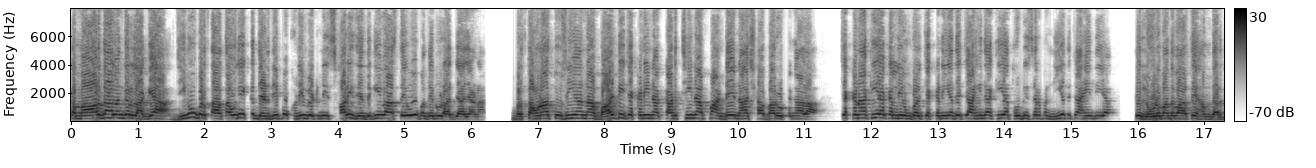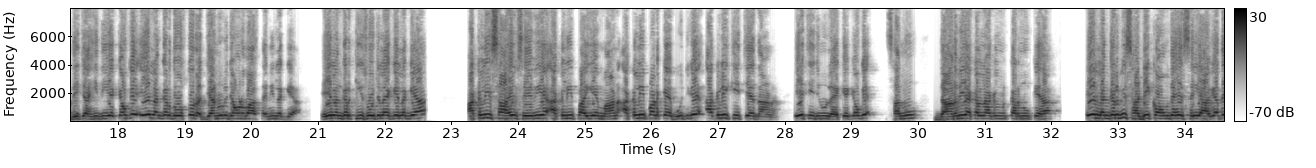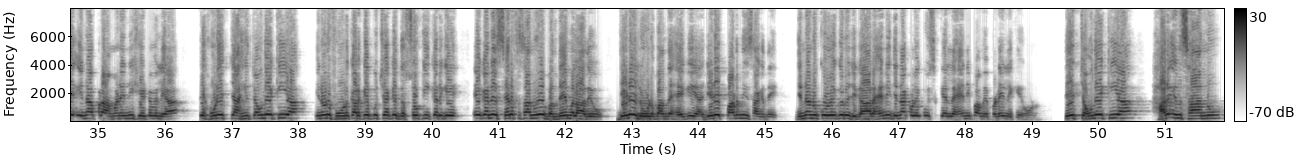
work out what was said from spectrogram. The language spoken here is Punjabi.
ਕਮਾਲ ਦਾ ਲੰਗਰ ਲੱਗ ਗਿਆ, ਜਿਹਨੂੰ ਵਰਤਾਤਾ ਉਹਦੀ ਇੱਕ ਦਿਨ ਦੀ ਭੁੱਖ ਨਹੀਂ ਮਿਟਣੀ, ਸਾਰੀ ਜ਼ਿੰਦਗੀ ਵਾਸਤੇ ਉਹ ਬੰਦੇ ਨੂੰ ਰੱਜ ਆ ਜਾਣਾ। ਵਰਤਾਉਣਾ ਤੁਸੀਂ ਆ, ਨਾ ਬਾਲਟੀ ਚੱਕਣੀ, ਨਾ ਕੜਛੀ, ਨਾ ਭਾਂਡੇ, ਨਾ ਛਾਬਾ ਰੋਟੀਆਂ ਵਾਲਾ। ਚੱਕਣਾ ਕੀ ਆ, ਕੱਲੀ ਉਂਗਲ ਚੱਕਣੀ ਆ ਤੇ ਚਾਹੀਦਾ ਕੀ ਆ, ਤੁਹਾਡੀ ਸਿਰਫ ਨੀਅਤ ਚਾਹੀਦੀ ਆ ਤੇ ਲੋੜਵੰਦ ਵਾਸਤੇ ਹਮਦਰਦੀ ਚਾਹੀਦੀ ਹੈ ਕਿਉਂਕਿ ਇਹ ਲੰਗਰ ਦੋਸਤੋ ਰੱਜਿਆਂ ਨੂੰ ਰਜਾਉਣ ਵਾਸਤੇ ਨਹੀਂ ਲੱਗਿਆ। ਇਹ ਲੰਗਰ ਕੀ ਸੋਚ ਲੈ ਕੇ ਲੱਗਿਆ? ਅਕਲੀ ਸਾਹਿਬ ਸੇਵੀਏ, ਅਕਲੀ ਪਾਈਏ ਮਾਨ, ਅਕਲੀ ਪੜ ਕੇ ਬੁੱਝ ਗਏ, ਅਕਲੀ ਕੀਚੇ ਦਾਨ। ਇਹ ਚੀਜ਼ ਨੂੰ ਲੈ ਕੇ, ਕਿਉਂਕਿ ਸਾਨੂੰ ਦਾਨ ਅਕਲ ਨਾਲ ਕਰਨ ਨੂੰ ਕਿਹਾ। ਇਹ ਲੰਗਰ ਵੀ ਸਾਡੀ ਕੌਮ ਦੇ ਹਿੱਸੇ ਹੀ ਆ ਗਿਆ ਤੇ ਇਹਨਾਂ ਭਰਾਵਾਂ ਨੇ ਇਨੀਸ਼ੀਏਟਿਵ ਲਿਆ। ਤੇ ਹੁਣ ਇਹ ਚਾਹੀ ਚਾਹੁੰਦੇ ਕੀ ਆ? ਇਹਨਾਂ ਨੂੰ ਫੋਨ ਕਰਕੇ ਪੁੱਛਿਆ ਕਿ ਦੱਸੋ ਕੀ ਕਰੀਏ? ਇਹ ਕਹਿੰਦੇ ਸਿਰਫ ਸਾਨੂੰ ਉਹ ਬੰਦੇ ਮਿਲਾ ਦਿਓ, ਜਿਹੜੇ ਲੋੜਵੰਦ ਹੈਗੇ ਆ, ਜਿਹੜੇ ਪੜ੍ਹ ਨਹੀਂ ਸਕਦੇ, ਜਿਨ੍ਹਾਂ ਨੂੰ ਕੋਲੇ ਕੋਈ ਰੁਜ਼ਗਾਰ ਹੈ ਨਹੀਂ, ਜਿਨ੍ਹਾਂ ਕੋਲੇ ਕੋਈ ਸਕਿੱਲ ਹੈ ਨਹੀਂ, ਭਾਵੇਂ ਪੜ੍ਹੇ ਲਿਖੇ ਹੋਣ। ਤੇ ਚਾਹੁੰਦੇ ਕੀ ਆ? ਹਰ ਇਨਸਾਨ ਨੂੰ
